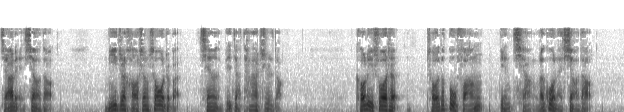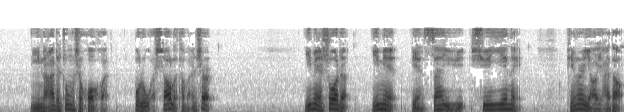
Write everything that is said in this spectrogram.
假脸笑道。你只好生收着吧，千万别叫他知道。口里说着，瞅他不防，便抢了过来，笑道：“你拿着终是祸患，不如我烧了他完事儿。”一面说着，一面便塞于靴掖内。平儿咬牙道：“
